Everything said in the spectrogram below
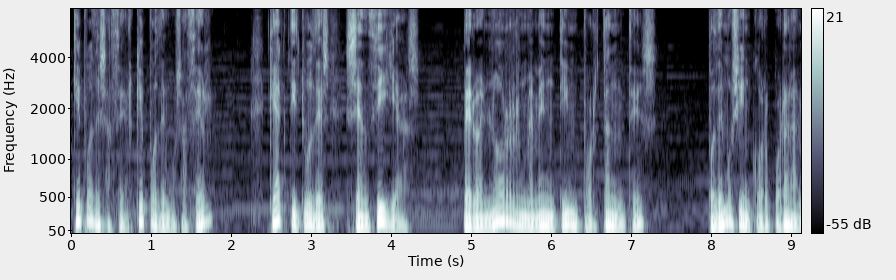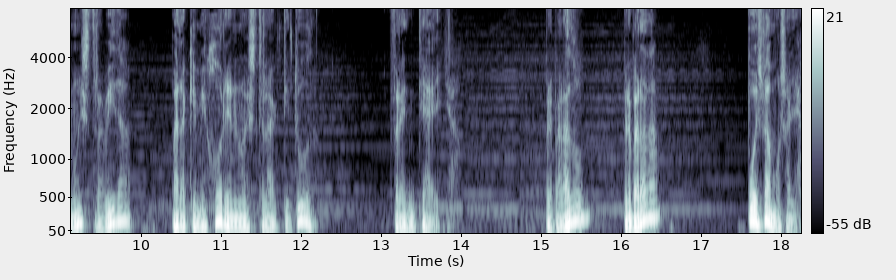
qué puedes hacer, qué podemos hacer, qué actitudes sencillas pero enormemente importantes podemos incorporar a nuestra vida para que mejore nuestra actitud frente a ella. ¿Preparado? ¿Preparada? Pues vamos allá.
